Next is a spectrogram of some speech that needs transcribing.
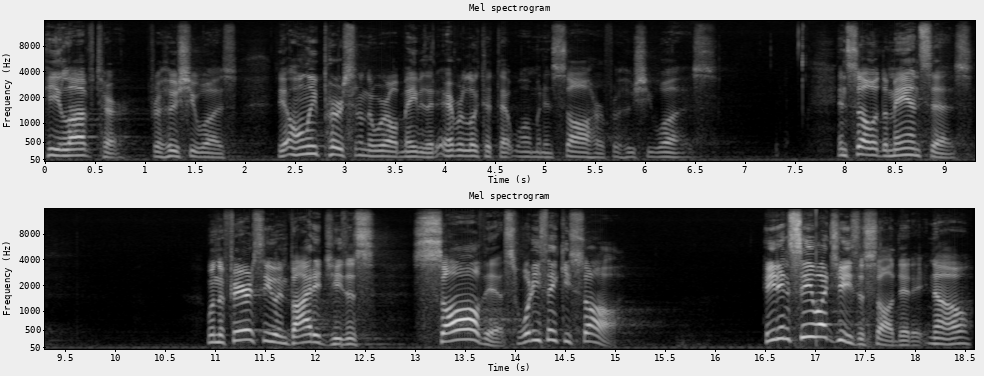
he loved her for who she was. The only person in the world, maybe, that ever looked at that woman and saw her for who she was. And so the man says, when the Pharisee who invited Jesus saw this, what do you think he saw? He didn't see what Jesus saw, did he? No.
